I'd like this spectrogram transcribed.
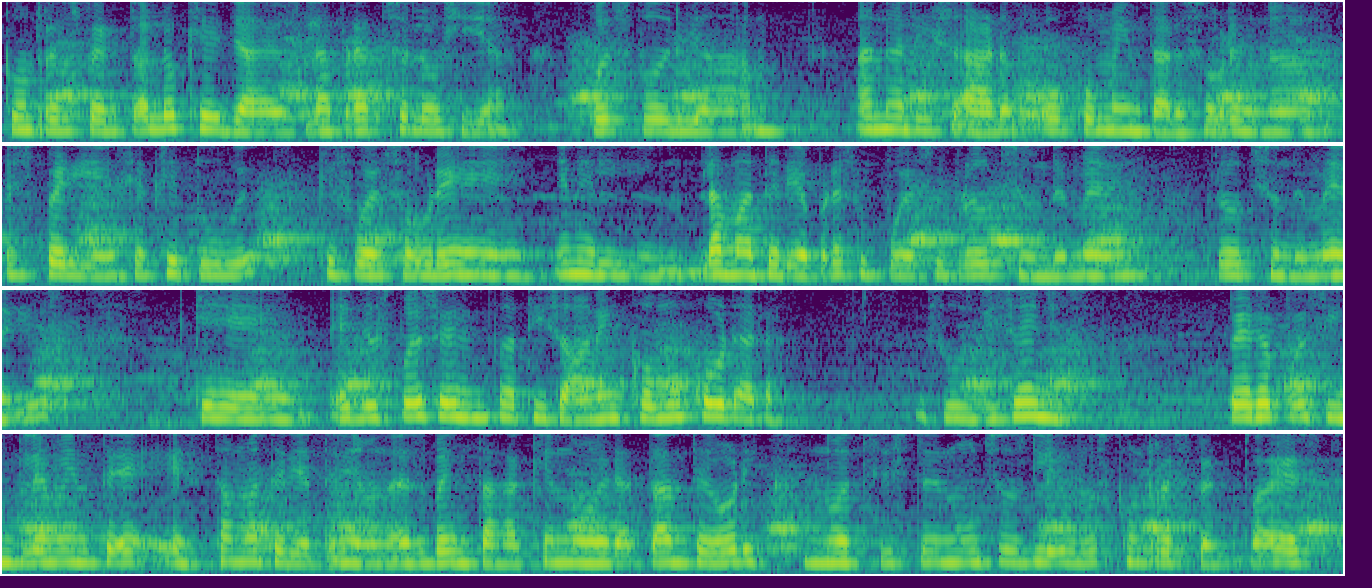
Con respecto a lo que ya es la praxología, pues podría analizar o comentar sobre una experiencia que tuve que fue sobre en el, la materia presupuesto y producción de, medios, producción de medios, que ellos pues enfatizaban en cómo cobrar sus diseños, pero pues simplemente esta materia tenía una desventaja que no era tan teórica, no existen muchos libros con respecto a esto,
